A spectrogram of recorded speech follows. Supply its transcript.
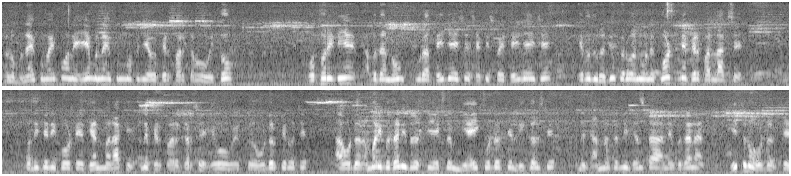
પેલો મનાયકુમ આપ્યો અને એ મનાયકુમમાં પછી હવે ફેરફાર કરવો હોય તો ઓથોરિટીએ આ બધા નોર્મ્સ પૂરા થઈ જાય છે સેટિસ્ફાય થઈ જાય છે. એ બધું રજૂ કરવાનું અને કોર્ટને ફેરફાર લાગશે તો નીચેની કોર્ટે ધ્યાનમાં રાખી અને ફેરફાર કરશે એવો એક ઓર્ડર કર્યો છે. આ ઓર્ડર અમારી બધાની દ્રષ્ટિએ એકદમ ન્યાયિક ઓર્ડર છે લીગલ છે અને જામનગરની જનતા અને બધાના હિતનો ઓર્ડર છે.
